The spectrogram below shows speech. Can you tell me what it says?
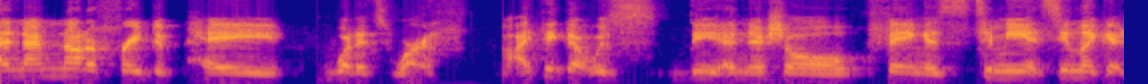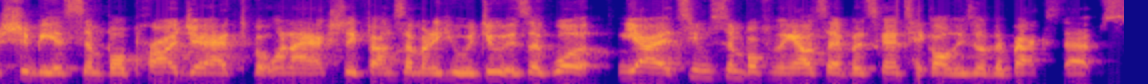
And i'm not afraid to pay what it's worth. I think that was the initial thing is to me it seemed like it should be a simple project. But when i actually found somebody who would do it it's like well yeah it seems simple from the outside but it's going to take all these other back steps.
